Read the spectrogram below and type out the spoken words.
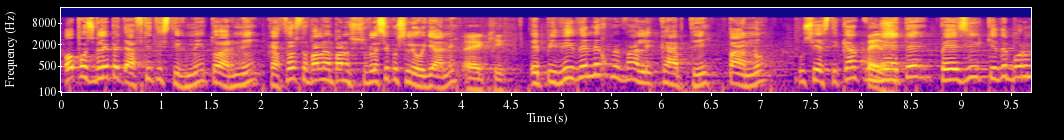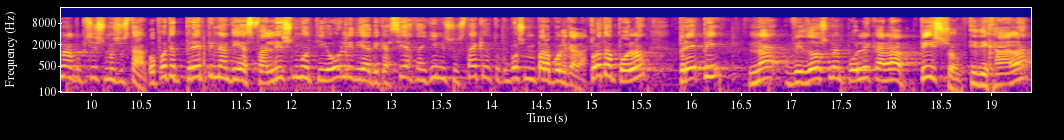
όπως βλέπετε αυτή τη στιγμή το αρνί, καθώς το βάλαμε πάνω στη σούβλα, σήκωσε λίγο Γιάννη, Εκεί. επειδή δεν έχουμε βάλει κάπτη πάνω, ουσιαστικά Παίζει. κουνιέται, παίζει και δεν μπορούμε να το ψήσουμε σωστά. Οπότε πρέπει να διασφαλίσουμε ότι όλη η διαδικασία θα γίνει σωστά και θα το κουμπώσουμε πάρα πολύ καλά. Πρώτα απ' όλα πρέπει να βιδώσουμε πολύ καλά πίσω τη διχάλα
